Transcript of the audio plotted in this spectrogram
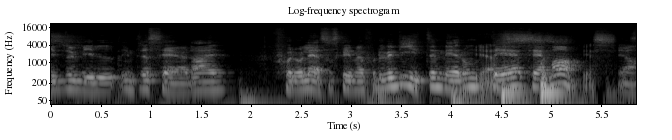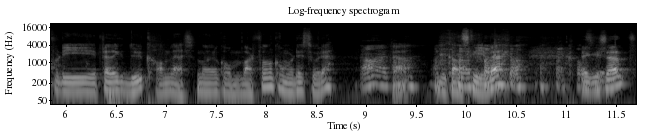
Yes. du vil interessere deg for å lese og skrive mer, for du vil vite mer om Yes. det temaet. Yes. Ja. Fordi Fredrik, du kan lese når det kommer, i hvert fall når det kommer til historie. Ja, jeg kan Ja, du kan skrive. Jeg kan Ikke skrive. sant?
